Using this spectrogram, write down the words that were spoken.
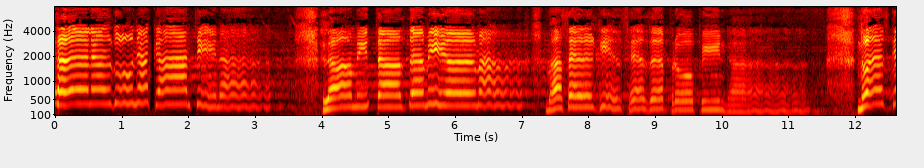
en alguna cantina la mitad de mi alma más el 15 de propina. No es que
